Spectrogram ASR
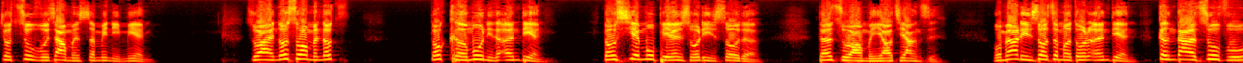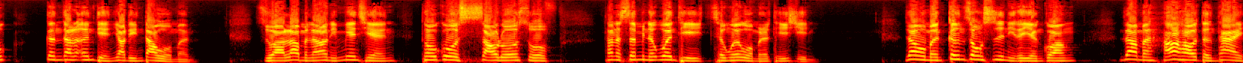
就祝福在我们生命里面。主啊，很多时候我们都都渴慕你的恩典，都羡慕别人所领受的。但主啊，我们要这样子，我们要领受这么多的恩典，更大的祝福，更大的恩典要临到我们。主啊，让我们来到你面前，透过扫罗所他的生命的问题，成为我们的提醒，让我们更重视你的眼光，让我们好好等待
